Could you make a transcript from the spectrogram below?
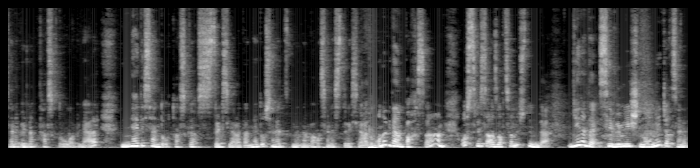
sənə verilən task da ola bilər. Nədir səndə o taska stres yaradan, nədir o sənədlə bağlı sənə stres yaradan? Ona bir dənə baxsan, o stresi azaltsan üstündə, yenə də sevimli işin olmayacaq sənə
